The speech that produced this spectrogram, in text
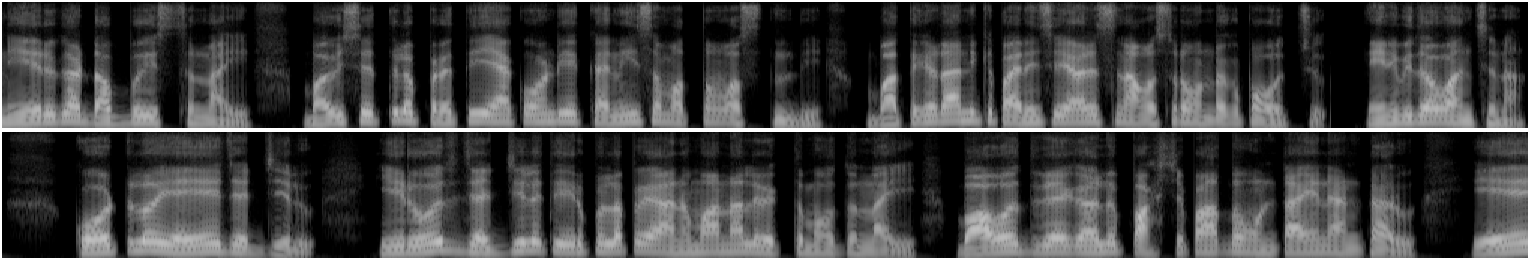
నేరుగా డబ్బు ఇస్తున్నాయి. భవిష్యత్తులో ప్రతి అకౌంట్‌కి కనీస మొత్తం వస్తుంది. బతకడానికి పని చేయాల్సిన అవసరం ఉండకపోవచ్చు. ఎనిమిదవ అంచనా కోర్టులో ఏఏ జడ్జీలు. ఈరోజు జడ్జీల తీర్పులపై అనుమానాలు వ్యక్తమవుతున్నాయి. భావోద్వేగాలు, పక్షపాతం ఉంటాయని అంటారు. ఏఏ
